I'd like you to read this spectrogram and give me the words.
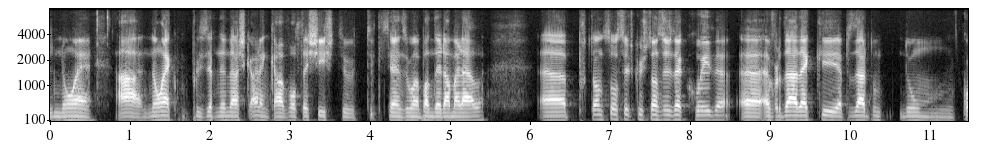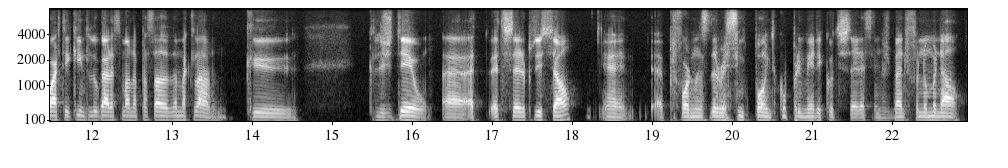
não é, ah, não é como, por exemplo, na NASCAR em que à volta X tu, tu tens uma bandeira amarela. Uh, portanto, são circunstâncias da corrida. Uh, a verdade é que, apesar de um, de um quarto e quinto lugar a semana passada da McLaren, que, que lhes deu uh, a, a terceira posição, uh, a performance da Racing Point com o primeiro e com o terceiro é simplesmente fenomenal.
